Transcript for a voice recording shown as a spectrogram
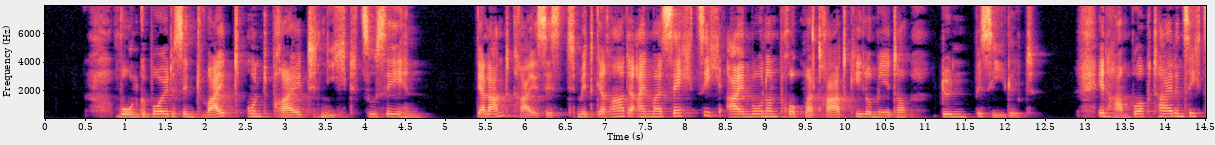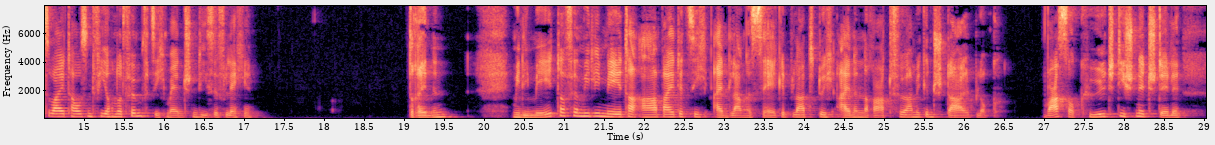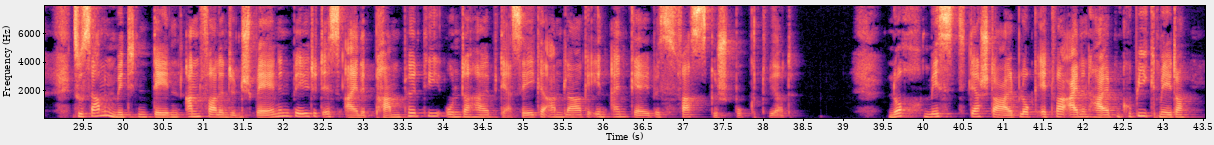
Wohngebäude sind weit und breit nicht zu sehen. Der Landkreis ist mit gerade einmal 60 Einwohnern pro Quadratkilometer dünn besiedelt. In Hamburg teilen sich 2450 Menschen diese Fläche. Drinnen, Millimeter für Millimeter, arbeitet sich ein langes Sägeblatt durch einen radförmigen Stahlblock. Wasser kühlt die Schnittstelle. Zusammen mit den anfallenden Spänen bildet es eine Pampe, die unterhalb der Sägeanlage in ein gelbes Fass gespuckt wird. Noch misst der Stahlblock etwa einen halben Kubikmeter.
